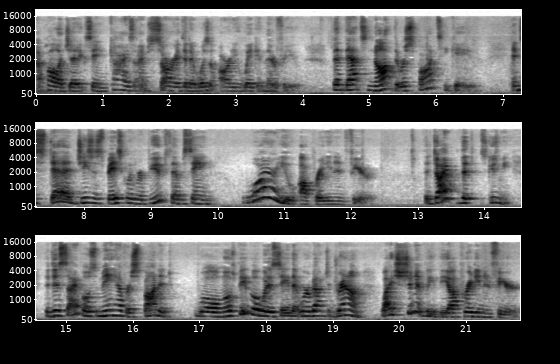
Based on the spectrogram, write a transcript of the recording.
apologetic, saying, Guys, I'm sorry that I wasn't already awake and there for you. But that's not the response he gave. Instead, Jesus basically rebuked them, saying, Why are you operating in fear? The, di- the excuse me, the disciples may have responded, Well, most people would say that we're about to drown. Why shouldn't we be operating in fear?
